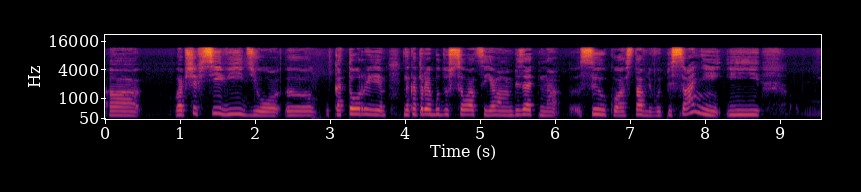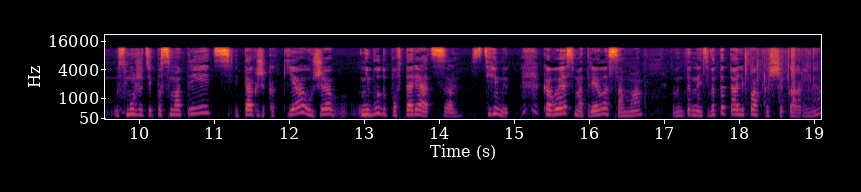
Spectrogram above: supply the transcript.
а, вообще все видео, э, которые, на которые я буду ссылаться, я вам обязательно ссылку оставлю в описании. И сможете посмотреть, так же, как я, уже не буду повторяться с теми, кого я смотрела сама в интернете. Вот эта альпака шикарная.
